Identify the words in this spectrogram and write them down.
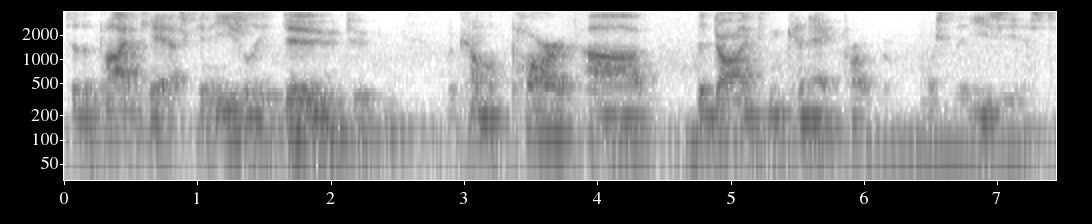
to the podcast can easily do to become a part of the Darlington Connect program? What's the easiest?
